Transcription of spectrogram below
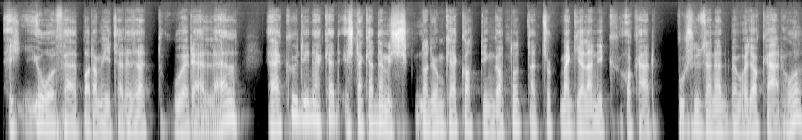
egy jól felparaméterezett URL-lel elküldi neked, és neked nem is nagyon kell kattingatnod, tehát csak megjelenik akár push üzenetben, vagy akárhol,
